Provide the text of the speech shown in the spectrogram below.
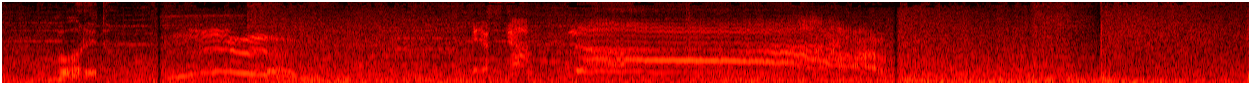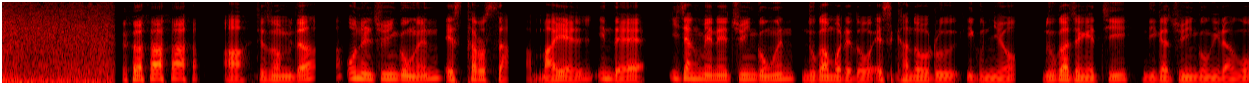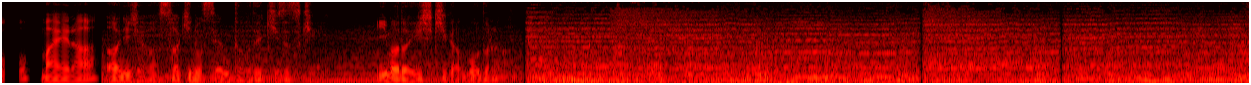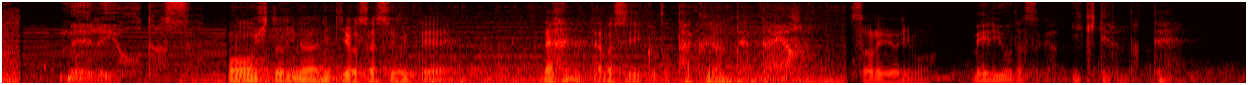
我だエスカナ아, 죄송합니다. 오늘 주인공은 에스타로사, 마엘인데 이 장면의 주인공은 누가 뭐래도 에스카노르이군요. 누가 정했지? 네가 주인공이라고? 마에라. 兄者は先の戦闘で傷つき未だ意識が戻らんメリオダスもう一人の兄貴を差し置いて何楽しいこと企んでんだよそれよりもメリオダスが生きてるんだって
